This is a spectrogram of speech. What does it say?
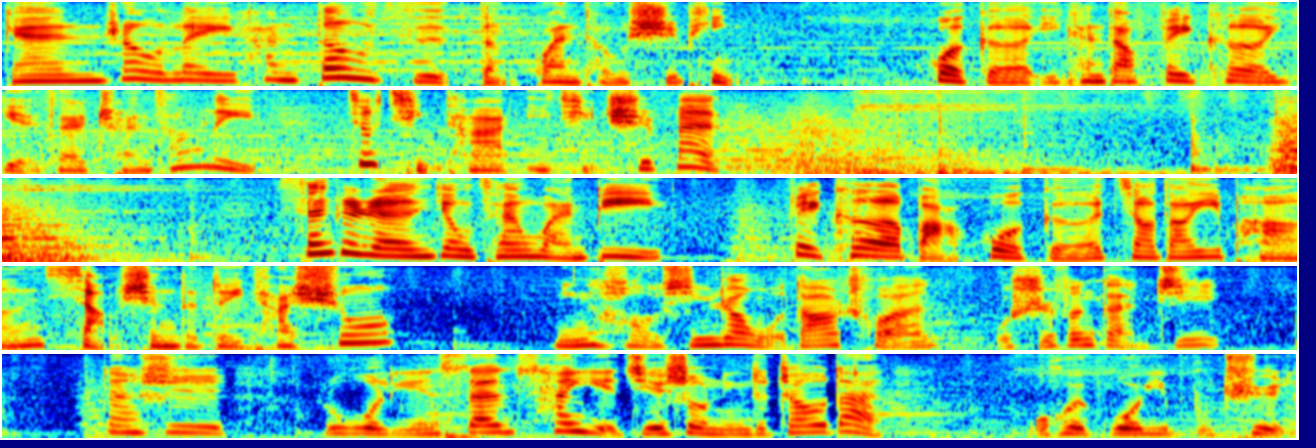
干、肉类和豆子等罐头食品。霍格一看到费克也在船舱里，就请他一起吃饭。三个人用餐完毕，费克把霍格叫到一旁，小声地对他说：“您好心让我搭船，我十分感激。但是如果连三餐也接受您的招待，我会过意不去的。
